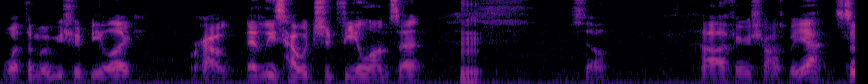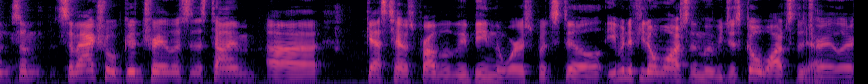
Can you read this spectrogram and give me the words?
what the movie should be like, or how at least how it should feel on set. Hmm. So, uh, fingers crossed. But yeah, some some some actual good trailers this time. Uh, Guest House probably being the worst, but still, even if you don't watch the movie, just go watch the Yeah. trailer.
